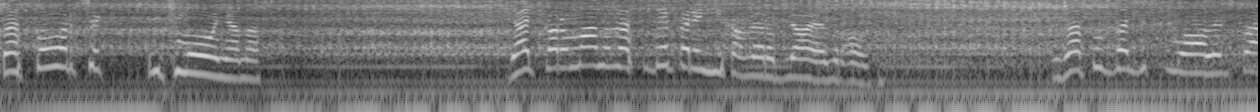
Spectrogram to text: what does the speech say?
Тесорчик і чмоня наш. Дядько Роман вже сюди переїхав, виробляє зразу. Вже тут задіскували все.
